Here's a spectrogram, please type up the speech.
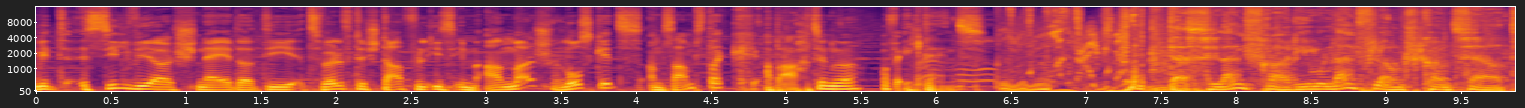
mit Silvia Schneider. Die zwölfte Staffel ist im Anmarsch. Los geht's am Samstag ab 18 Uhr auf LT1. Das Live-Radio Live-Lounge-Konzert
